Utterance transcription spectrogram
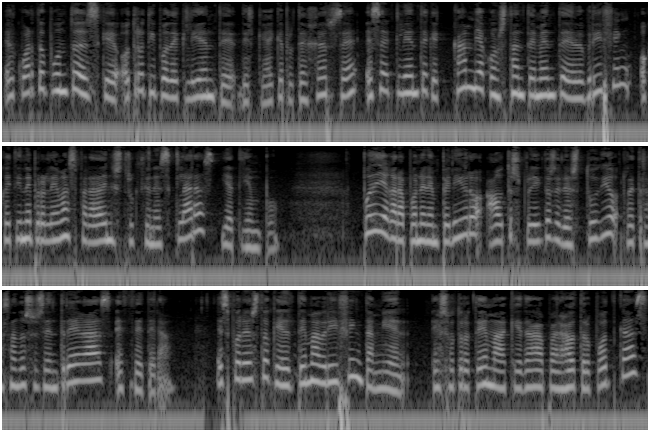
El cuarto punto es que otro tipo de cliente del que hay que protegerse es el cliente que cambia constantemente el briefing o que tiene problemas para dar instrucciones claras y a tiempo. Puede llegar a poner en peligro a otros proyectos del estudio retrasando sus entregas, etc. Es por esto que el tema briefing también es otro tema que da para otro podcast,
